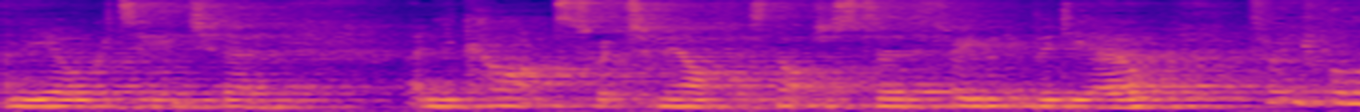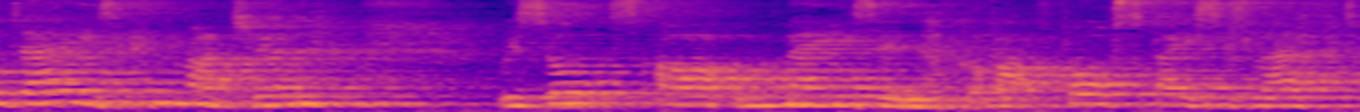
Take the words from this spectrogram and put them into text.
and a yoga teacher. And you can't switch me off. It's not just a three minute video. Three full days, can you imagine? Results are amazing. I've got about four spaces left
